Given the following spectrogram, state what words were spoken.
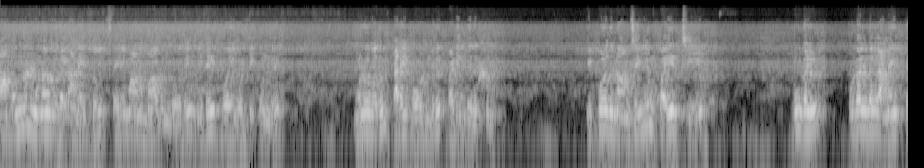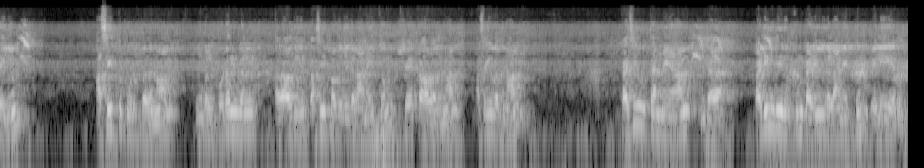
நாம் உண்ணும் உணவுகள் அனைத்தும் செரிமானமாகும் போது இதில் போய் ஒட்டிக்கொண்டு முழுவதும் கரை போன்று படிந்திருக்கும். இப்பொழுது நாம் செய்யும் பயிற்சி உங்கள் குடல்கள் அனைத்தையும் அசைத்து கொடுப்பதனால் உங்கள் குடல்கள் அதாவது தசைப்பகுதிகள் அனைத்தும் ஷேக் ஆவதனால் அசைவதனால் கசிவுத்தன்மையினால் இந்த படிந்து இருக்கும் கழிவுகள் அனைத்தும் வெளியேறும்.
